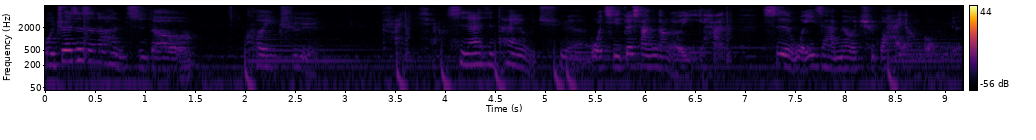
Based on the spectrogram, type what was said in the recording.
我觉得这真的很值得可以去看一下。实在是太有趣了。我其实对香港有遗憾，是我一直还没有去过海洋公园。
